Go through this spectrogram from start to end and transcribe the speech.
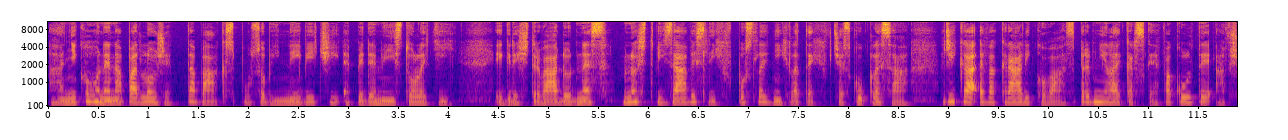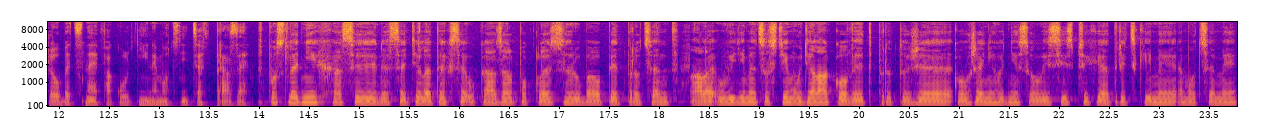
a nikoho nenapadlo, že tabák způsobí největší epidemii století. I když trvá dodnes, množství závislých v posledních letech v Česku klesá, říká Eva Králíková z první lékařské fakulty a Všeobecné fakultní nemocnice v Praze. V posledních asi deseti letech se ukázal pokles zhruba o 5%, ale uvidíme, co s tím udělá COVID, protože kouření hodně souvisí s psychiatrickými emocemi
